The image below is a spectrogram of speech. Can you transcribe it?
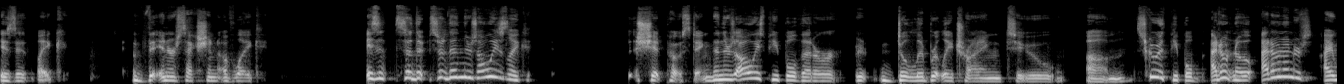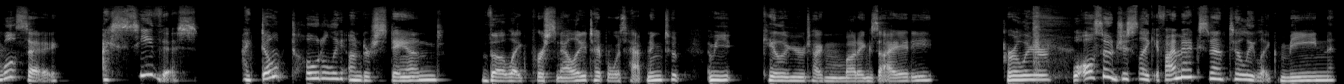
isn't like the intersection of like, isn't so. There, so then there's always like shit posting. Then there's always people that are deliberately trying to um, screw with people. I don't know. I don't understand. I will say I see this. I don't totally understand the like personality type or what's happening to. I mean, Kayla, you were talking about anxiety earlier. well, also just like if I'm accidentally like mean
